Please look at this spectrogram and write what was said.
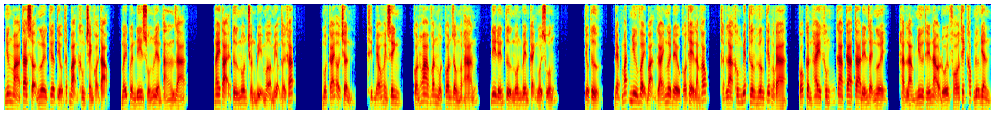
nhưng mà ta sợ ngươi kia tiểu thất bạn không tránh khỏi tạo, mấy quyền đi xuống liền tán giá. Ngay tại từ ngôn chuẩn bị mở miệng thời khắc, một cái ở trần, thịt béo hành sinh, còn hoa văn một con rồng ngập hán, đi đến từ ngôn bên cạnh ngồi xuống. Tiểu tử, đẹp mắt như vậy bạn gái ngươi đều có thể làm khóc, thật là không biết thương hương tiếc ngọc à có cần hay không ca ca ta đến dạy ngươi hẳn làm như thế nào đối phó thích khóc nữ nhân.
